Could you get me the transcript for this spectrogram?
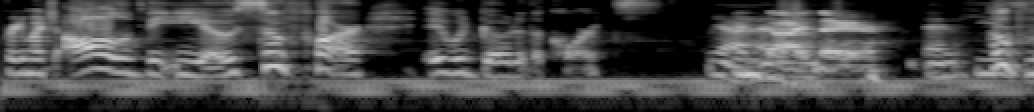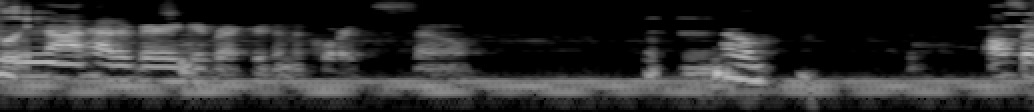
pretty much all of the EOs so far, it would go to the courts. Yeah, and, and die there. And he's Hopefully. not had a very good record in the courts, so. Oh. Also,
